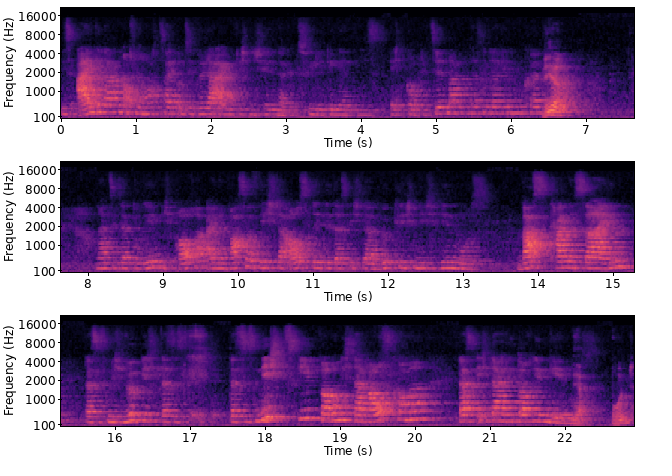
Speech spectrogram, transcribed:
Die ist eingeladen auf eine Hochzeit und sie will da eigentlich nicht hin. Da gibt es viele Dinge, die es echt kompliziert machen, dass sie da hin können. Ja. Und dann hat sie gesagt, Doreen, ich brauche eine wasserdichte Ausrede, dass ich da wirklich nicht hin muss. Was kann es sein, dass es mich wirklich, dass es dass es nichts gibt, warum ich da rauskomme, dass ich da doch hingehen muss. Ja. Und?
